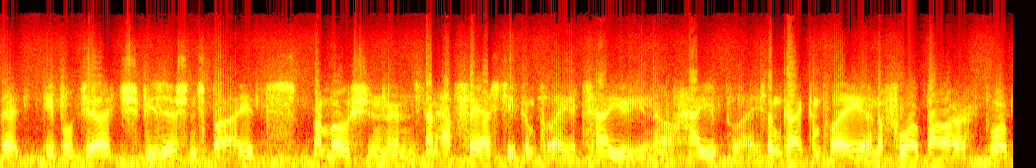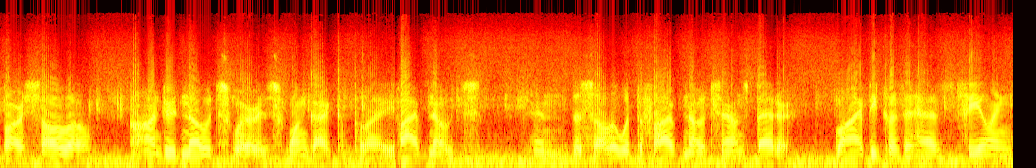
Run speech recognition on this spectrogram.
That people judge musicians by. It's emotion, and it's not how fast you can play. It's how you, you know, how you play. Some guy can play in a four-bar, four-bar solo, a hundred notes, whereas one guy can play five notes, and the solo with the five notes sounds better. Why? Because it has feeling.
